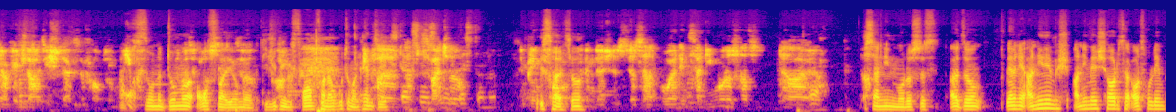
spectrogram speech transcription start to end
ja, okay, klar, die stärkste Form. So. Auch so eine dumme Auswahl, Junge. Die Lieblingsform von Naruto, man kennt sie. Das das ist zweite ne? Ist halt so. Ist das, wo er den Sanin-Modus hat. Da, Ja. Sanin-Modus ist, also, wenn man den Anime, Anime schaut, ist halt auch das Problem,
